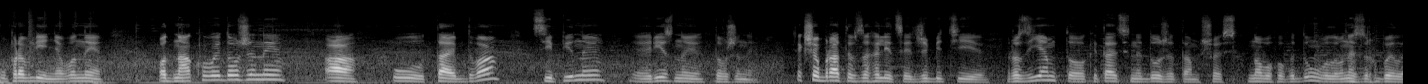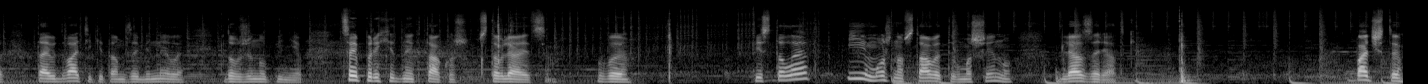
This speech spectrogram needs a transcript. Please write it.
управління вони однакової довжини, а у Type 2 ці піни е, різної довжини. Якщо брати взагалі цей GBT роз'єм, то китайці не дуже там щось нового видумували. Вони зробили Type 2, тільки там замінили довжину пінів. Цей перехідник також вставляється в пістолет і можна вставити в машину для зарядки. Бачите,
